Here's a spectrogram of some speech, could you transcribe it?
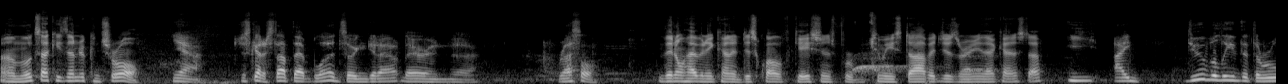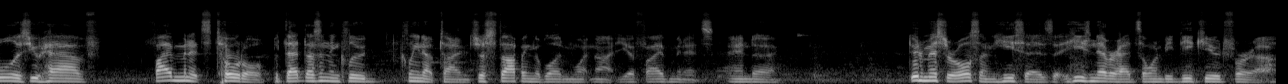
Um, looks like he's under control. Yeah. Just got to stop that blood so he can get out there and uh, wrestle. They don't have any kind of disqualifications for too many stoppages or any of that kind of stuff. I do believe that the rule is you have five minutes total, but that doesn't include cleanup time, just stopping the blood and whatnot. You have five minutes. And uh, due to Mr. Olson, he says that he's never had someone be DQ'd for uh,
